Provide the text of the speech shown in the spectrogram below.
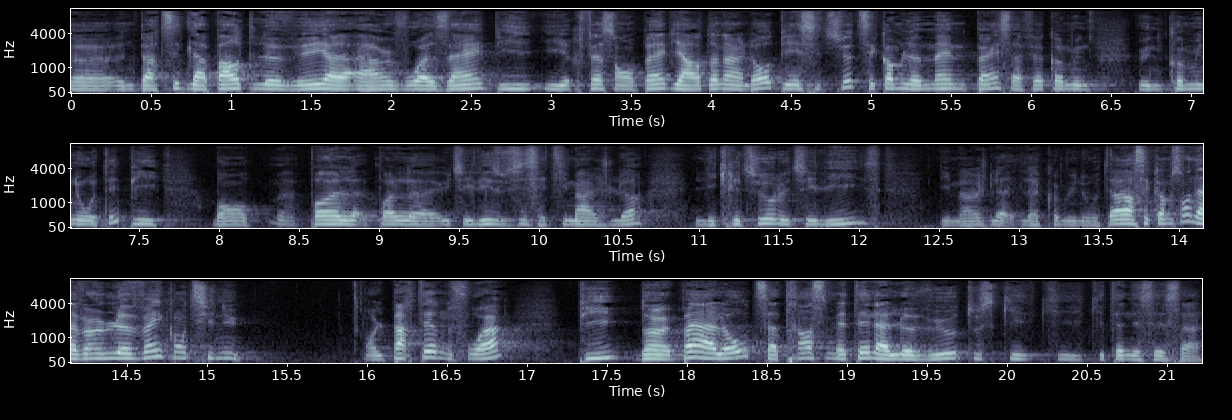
euh, une partie de la pâte levée à, un voisin, puis il refait son pain, puis en donne un autre, puis ainsi de suite. C'est comme le même pain, ça fait comme une, communauté. Puis, bon, Paul, Paul, utilise aussi cette image-là. L'Écriture l'utilise, l'image de, la communauté. Alors, c'est comme ça, on avait un levain continu. On le partait une fois, puis d'un pain à l'autre, ça transmettait la levure, tout ce qui, était nécessaire.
